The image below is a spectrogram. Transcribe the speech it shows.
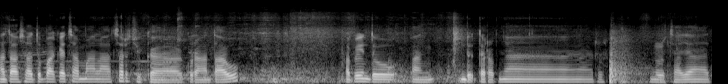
Atau satu paket sama laser juga kurang tahu. Tapi untuk bang, untuk teropnya menurut saya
